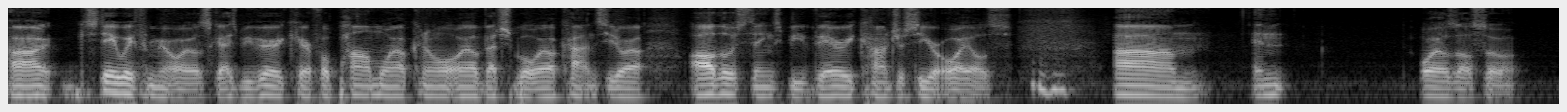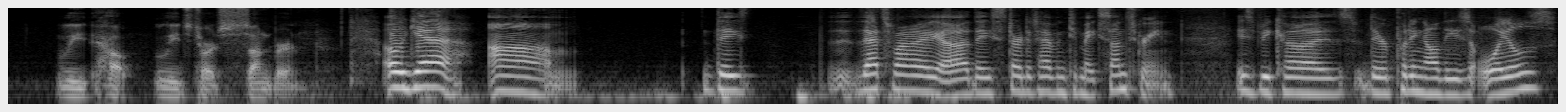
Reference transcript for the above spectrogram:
uh, stay away from your oils, guys. Be very careful. Palm oil, canola oil, vegetable oil, cottonseed oil, all those things. Be very conscious of your oils. Um, and oils also lead, help leads towards sunburn. Oh yeah. Um they that's why uh, they started having to make sunscreen is because they're putting all these oils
